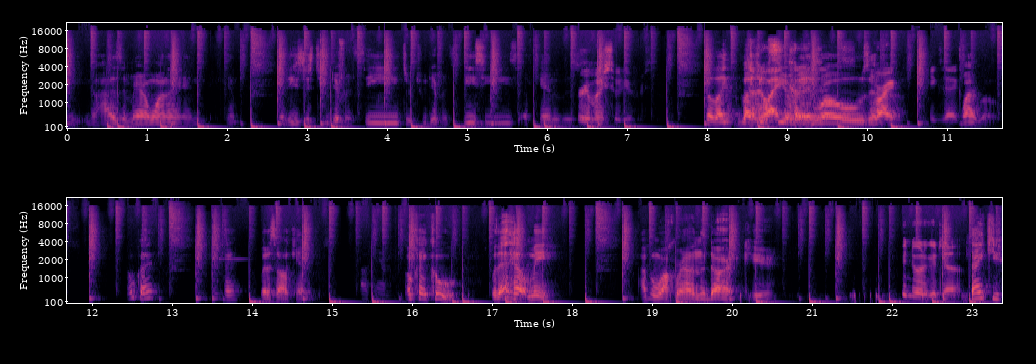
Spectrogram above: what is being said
You know, how does the marijuana and hemp? Are these just two different seeds or two different species of cannabis? Pretty much two different. So like like you like see a red rose and Right. Exactly. white rose. Okay, okay, but it's all cannabis. All cannabis. Okay, cool. Well, that helped me. I've been walking around in the dark here. Been doing a good job. Thank you.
